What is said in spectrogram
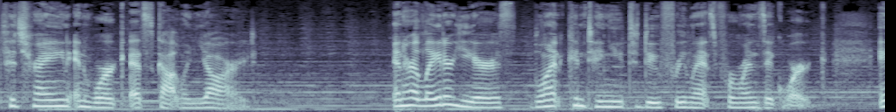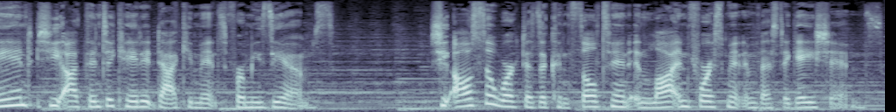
to train and work at Scotland Yard. In her later years, Blount continued to do freelance forensic work, and she authenticated documents for museums. She also worked as a consultant in law enforcement investigations.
